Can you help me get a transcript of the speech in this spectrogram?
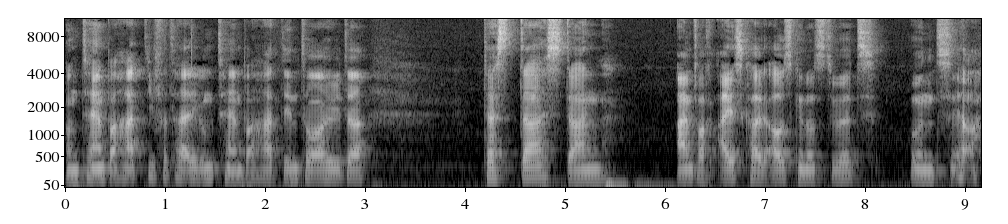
Und Tampa hat die Verteidigung, Tampa hat den Torhüter, dass das dann einfach eiskalt ausgenutzt wird und ja,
